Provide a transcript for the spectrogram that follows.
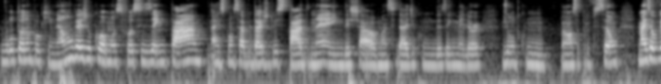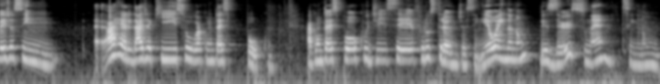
voltando um pouquinho, né? Eu não vejo como se fosse isentar a responsabilidade do Estado, né? Em deixar uma cidade com um desenho melhor junto com a nossa profissão. Mas eu vejo assim. A realidade é que isso acontece pouco. Acontece pouco de ser frustrante, assim. Eu ainda não exerço, né? Assim, não,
